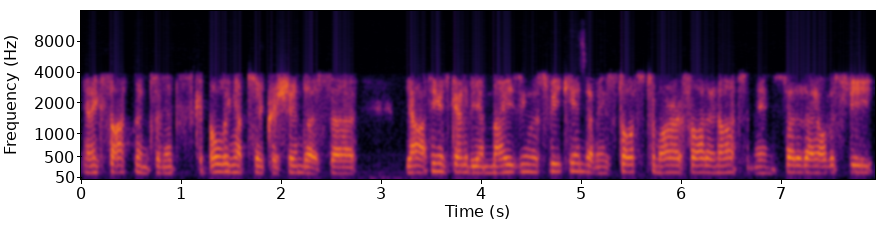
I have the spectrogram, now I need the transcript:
and excitement, and it's building up to a crescendo. So, yeah, I think it's going to be amazing this weekend. I mean, it starts tomorrow, Friday night, and then Saturday, obviously,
